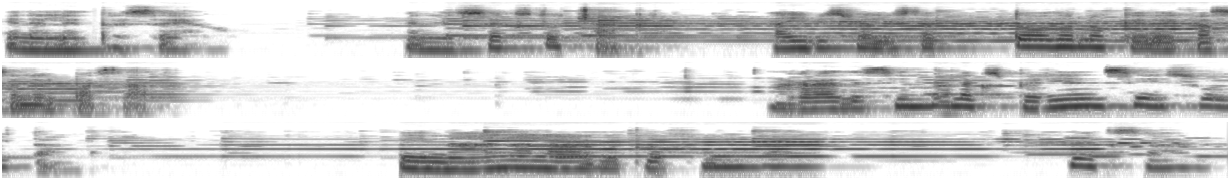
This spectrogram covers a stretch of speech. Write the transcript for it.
en el entrecejo, en el sexto chakra. Ahí visualiza todo lo que dejas en el pasado. Agradeciendo la experiencia y soltando. Inhala largo y profundo y exhala.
